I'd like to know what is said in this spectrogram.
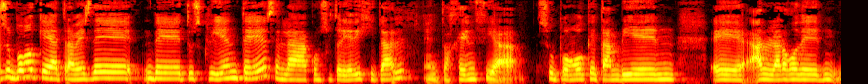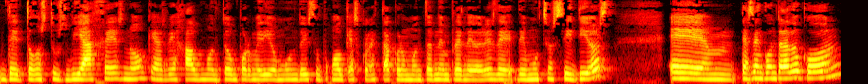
supongo que a través de, tus clientes en la consultoría digital, en tu agencia, supongo que también eh, a lo largo de, todos tus viajes, ¿no? Que has viajado un montón por medio mundo y supongo que has conectado con un montón de emprendedores de, muchos sitios, eh, te has encontrado con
